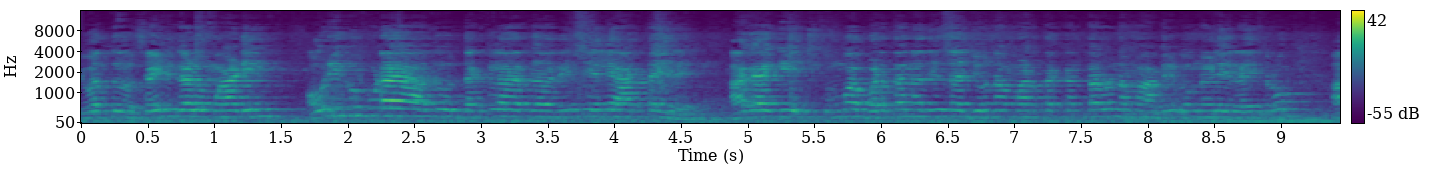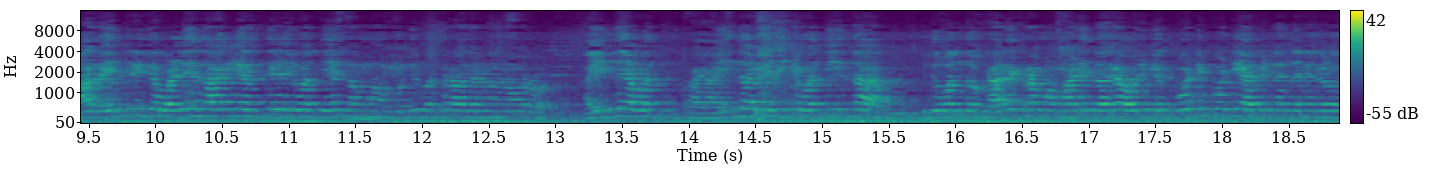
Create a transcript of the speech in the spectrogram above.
ಇವತ್ತು ಸೈಟ್ಗಳು ಮಾಡಿ ಅವರಿಗೂ ಕೂಡ ಅದು ದಕ್ಕಲಾದ ರೀತಿಯಲ್ಲಿ ಆಗ್ತಾ ಇದೆ. ಹಾಗಾಗಿ ತುಂಬಾ ಬಡತನದಿಂದ ಜೀವನ ಮಾಡ್ತಕ್ಕಂಥವ್ರು ನಮ್ಮ ಅಗ್ರಿಬೊಮ್ಮನಹಳ್ಳಿ ರೈತರು. ಆ ರೈತರಿಗೆ ಒಳ್ಳೇದಾಗ್ಲಿ ಅಂತೇಳಿ ಇವತ್ತೇನ್ ನಮ್ಮ ಮುಡಿ ಬಸವರಾಜಣ್ಣನವರು ಐದೇ ಐದ ವೇದಿಕೆ ವತಿಯಿಂದ ಇದು ಒಂದು ಕಾರ್ಯಕ್ರಮ ಮಾಡಿದ್ದಾರೆ. ಅವರಿಗೆ ಕೋಟಿ ಕೋಟಿ ಅಭಿನಂದನೆಗಳು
